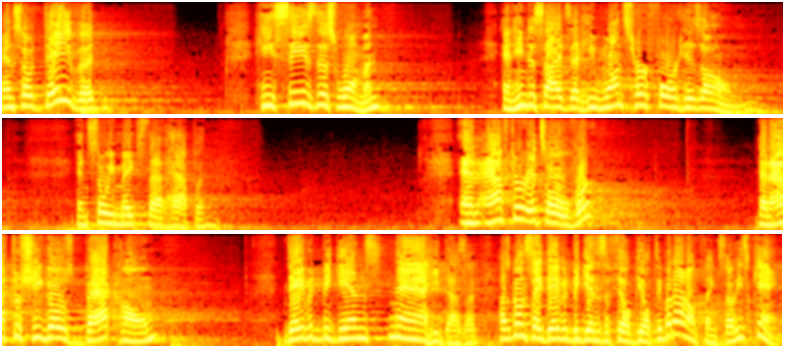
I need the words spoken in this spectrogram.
And so, David, he sees this woman, and he decides that he wants her for his own. And so he makes that happen. And after it's over, And after she goes back home, David begins, nah, he doesn't. I was going to say David begins to feel guilty, but I don't think so. He's king.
